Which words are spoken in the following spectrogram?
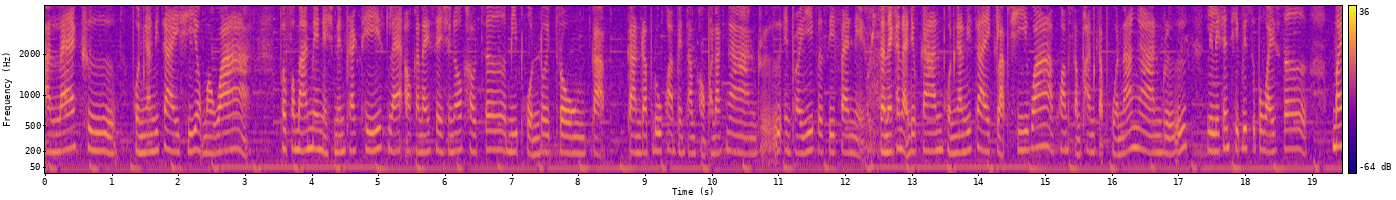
อันแรกคือผลงานวิจัยชี้ออกมาว่า performance management practice และ organizational culture มีผลโดยตรงกับ การรับรู้ความเป็นธรรมของพนักงาน หรือ employee perceived fairness แต่ในขณะเดียวกันผลงานวิจัยกลับชี้ว่าความสัมพันธ์กับหัวหน้างาน หรือ relationship with supervisor ไม่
